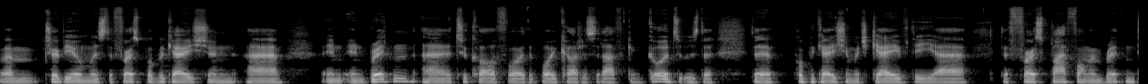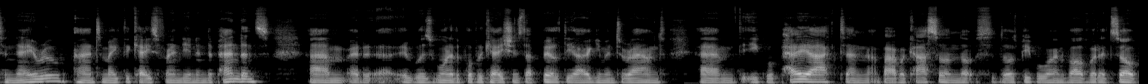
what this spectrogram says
um, Tribune was the first publication uh, in in Britain uh, to call for the boycott of South African goods. It was the the publication which gave the uh, the first platform in Britain to Nehru and to make the case for Indian independence. Um, it, uh, it, was one of the publications that built the argument around um, the Equal Pay Act, and Barbara Castle and those those people were involved with it. So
